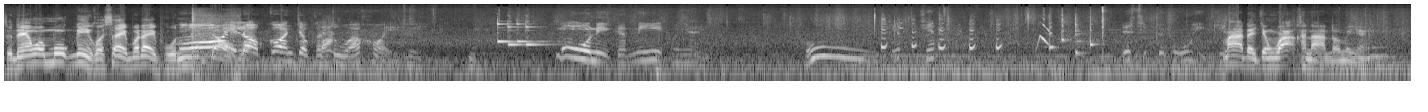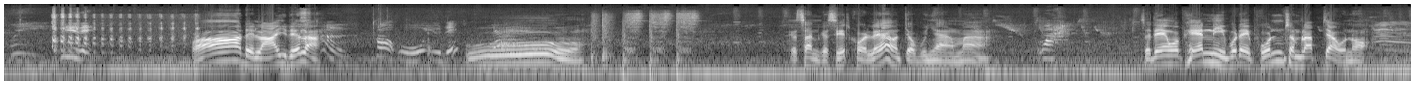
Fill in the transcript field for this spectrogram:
แสดงว่ามุกนี่ข่อยใส่บ่ได้ผลโอ้เจ้ายรอบก่อนเจ้ากระตัวข่อยเฮ้ยหมูนี่ก็มีพ่อใหญ่โอ้เก็บเก็บเดี๋ยวสิไปอูให้กินมาได้จังหวะขนาดเนาะไม่ใหญ่เฮ้ยนี่เลยว้าได้หลายอยู่เด้ล่ะ เออพ่ออูอยู่เด้โอ้กระสั้นกระเซ็ดข่อยแล้วเจ้าบุญยางมา ว้าแสดงว่าแผนนี่บ่ได้ผลสำหรับเจ้าเนาะอืม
